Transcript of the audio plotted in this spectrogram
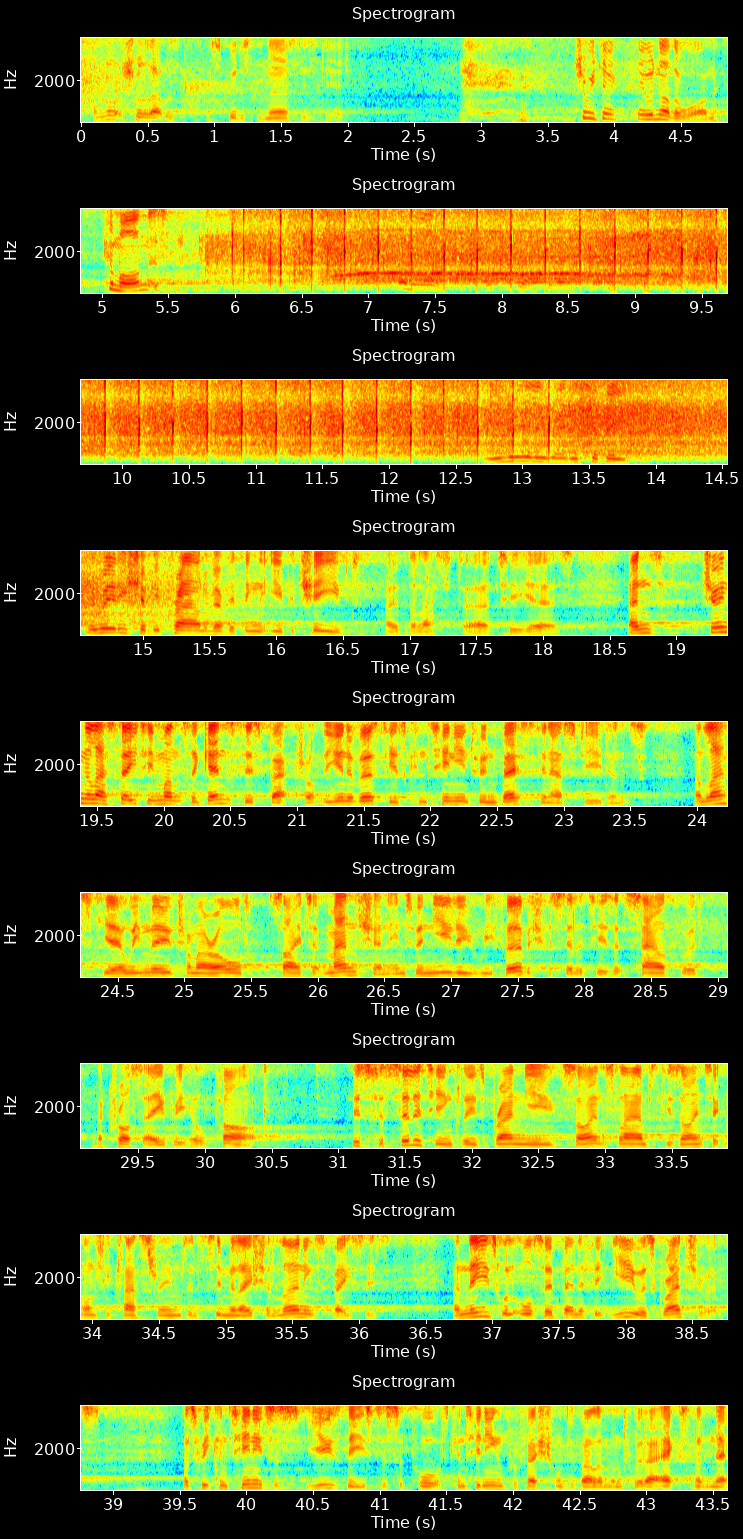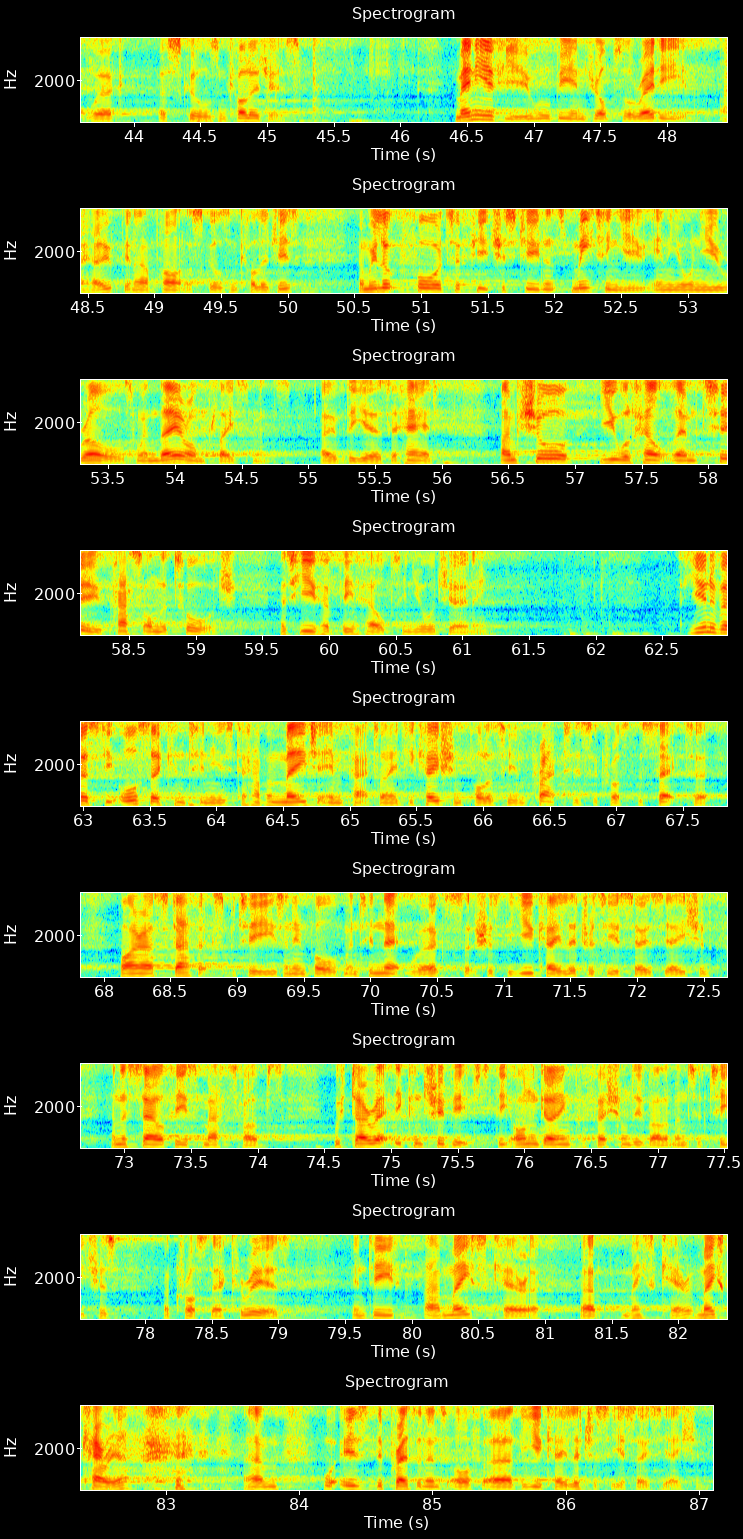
I'm not sure that was as good as the nurses did. Should we do, do another one? Come on. Let's... Come on. you really, really should be You really should be proud of everything that you've achieved over the last uh, two years. And during the last 18 months against this backdrop, the university has continued to invest in our students. And last year, we moved from our old site at Mansion into a newly refurbished facilities at Southwood across Avery Hill Park. This facility includes brand new science labs, design technology classrooms and simulation learning spaces. And these will also benefit you as graduates as we continue to use these to support continuing professional development with our excellent network of schools and colleges. Many of you will be in jobs already, I hope, in our partner schools and colleges, and we look forward to future students meeting you in your new roles when they are on placements over the years ahead. I'm sure you will help them too pass on the torch as you have been helped in your journey. The university also continues to have a major impact on education policy and practice across the sector – via our staff expertise and involvement in networks such as the UK Literacy Association and the South East Maths Hubs, which directly contribute to the ongoing professional development of teachers across their careers. Indeed, our MACE carer, uh, MACE carer, MACE carrier, um, is the president of uh, the UK Literacy Association.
